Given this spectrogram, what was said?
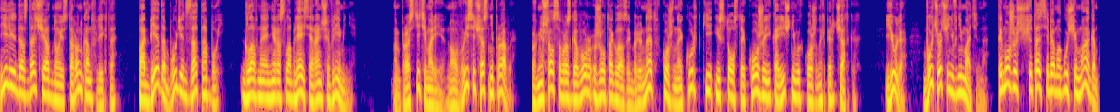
или до сдачи одной из сторон конфликта. Победа будет за тобой. Главное, не расслабляйся раньше времени». «Простите, Мария, но вы сейчас не правы», Вмешался в разговор желтоглазый брюнет в кожаной куртке из толстой кожи и коричневых кожаных перчатках. «Юля, будь очень внимательна. Ты можешь считать себя могучим магом,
